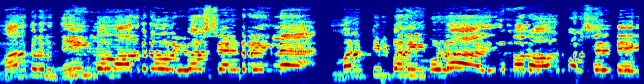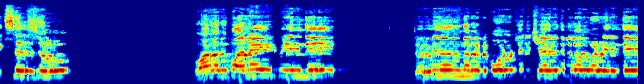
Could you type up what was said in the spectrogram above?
మాత్రం దీంట్లో మాత్రం రివర్స్ టెండరింగ్ లే. మట్టి పని కూడా ఐదున్నర ఆరు పర్సెంట్ ఎక్సెస్. వాళ్ళ పని అయిపోయింది. తొమ్మిది వందల కోట్లు చేతుల్లో పడింది.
